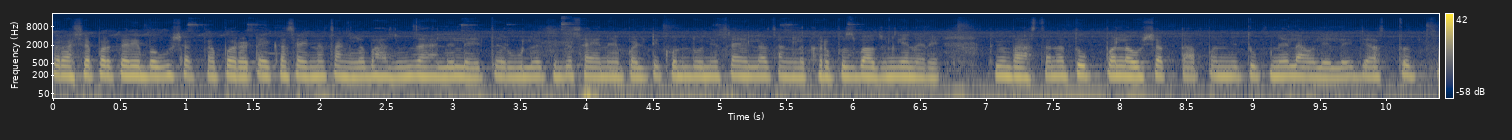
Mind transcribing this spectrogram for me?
तर अशा प्रकारे बघू शकता पराठा एका साईडनं चांगलं भाजून झालेलं आहे. तर उलट त्यांच्या साईडनं पलटी करून दोन्ही साईडला चांगलं खरपूस भाजून घेणार आहे. तुम्ही भाजताना तूप पण लावू शकता पण मी तूप नाही लावलेलं आहे. जास्तच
